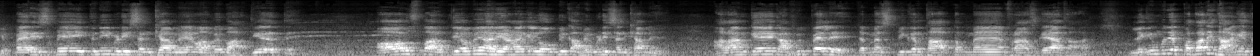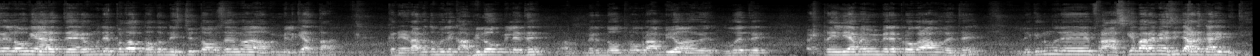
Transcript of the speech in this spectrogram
कि पेरिस में इतनी बड़ी संख्या में वहाँ पे भारतीय रहते हैं। और उस भारतीयों में हरियाणा के लोग भी काफ़ी बड़ी संख्या में हैं। हालाँकि काफ़ी पहले जब मैं स्पीकर था, तब मैं फ्रांस गया था। लेकिन मुझे पता नहीं था कि इतने लोग यहाँ रहते हैं। अगर मुझे पता होता तो निश्चित तौर से मैं यहाँ पर मिल के आता। कनेडा में तो मुझे काफ़ी लोग मिले थे और मेरे दो प्रोग्राम भी वहाँ हुए- थे। ऑस्ट्रेलिया में भी मेरे प्रोग्राम हुए थे। लेकिन मुझे फ्रांस के बारे में ऐसी जानकारी नहीं थी।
